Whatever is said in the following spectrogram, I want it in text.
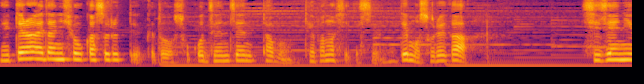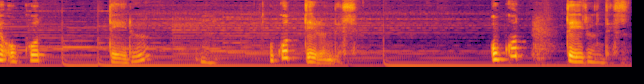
寝てる間に消化するっていうけどそこ全然多分手放しですよね。でもそれが自然に起こっている、うん、起こっているんです。よ起こっているんです。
